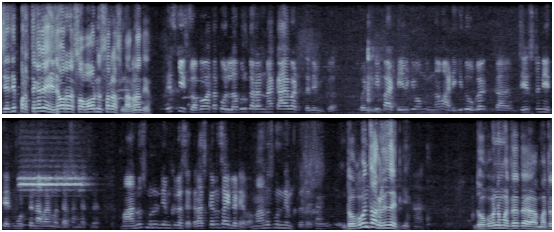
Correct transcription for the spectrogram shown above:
जे जे प्रत्येकाच्या ह्याच्यावर स्वभावानुसार असणार ना ते. तेच की स्वभाव आता कोल्हापूरकरांना काय वाटतं नेमकं? बंटी पाटील किंवा मुन्ना महाडिक ही दोघं का- ज्येष्ठ नेते आहेत मोठं नाव आहे मतदारसंघातलं. माणूस म्हणून नेमकं कसं आहे? राजकारण साईडला ठेवा. माणूस म्हणून नेमकं कसं आहे? दोघं पण चांगलेच आहेत की. हा. दोघं पण मदत मदत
